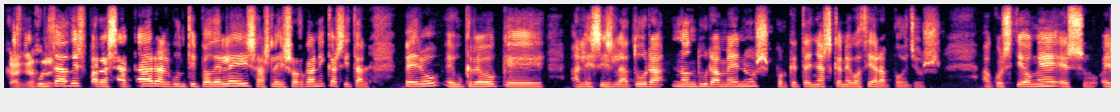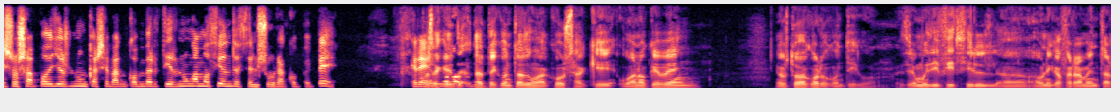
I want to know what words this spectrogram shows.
cangas, eh, dificultades para sacar algún tipo de leis, as leis orgánicas e tal, pero eu creo que a legislatura non dura menos porque teñas que negociar apoios. A cuestión é eso, esos apoios apoios nunca se van convertir nunha moción de censura co PP. Creo. Pasa que date conta dunha cousa, que o ano que ven Eu estou de acordo contigo. É dicir, é moi difícil, a única ferramenta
